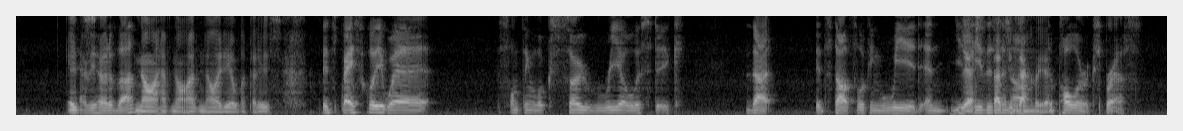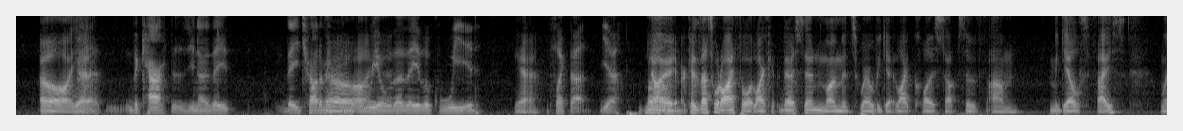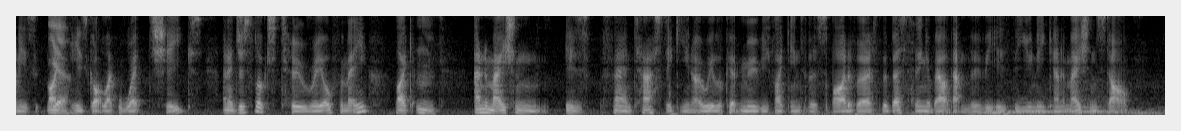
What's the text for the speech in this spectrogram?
it's. Have you heard of that? No, I have not. I have no idea what that is. It's basically where something looks so realistic that it starts looking weird, and you Yes, see this that's in exactly um, the Polar Express. Oh yeah. the characters, you know, they they try to make them Oh, look real, yeah. that they look weird. Yeah. It's like that, yeah. no, um, because that's what I thought. Like, there are certain moments where we get like close-ups of um, Miguel's face when he's like Yeah. he's got like wet cheeks, and it just looks too real for me. Like Mm. animation is fantastic. You know, we look at movies like Into the Spider Verse. The best thing about that movie is the unique animation style.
